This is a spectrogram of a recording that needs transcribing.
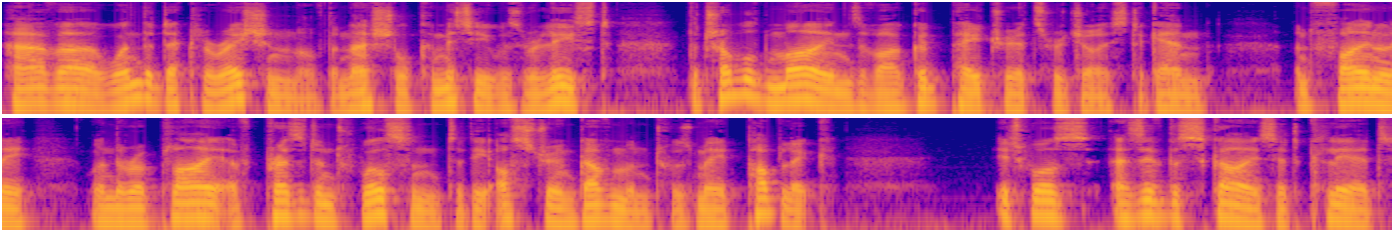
However, when the declaration of the National Committee was released, the troubled minds of our good patriots rejoiced again. And finally, when the reply of President Wilson to the Austrian government was made public, it was as if the skies had cleared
